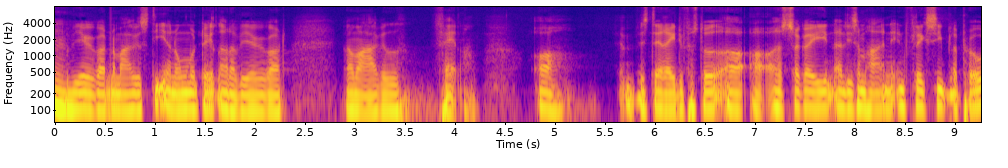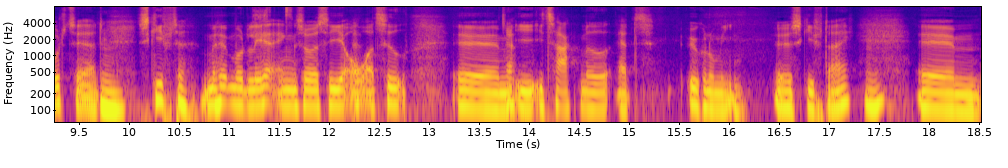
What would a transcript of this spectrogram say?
mm. der virker godt, når markedet stiger, og nogle modeller, der virker godt, når markedet falder. Og hvis det er rigtigt forstået, og, og, og så går I ind og ligesom har en, en fleksibel approach til at mm. skifte med modelleringen, så at sige, ja. over tid, øh, ja. i, i takt med, at økonomien øh, skifter. Ikke? Mm. Øh,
